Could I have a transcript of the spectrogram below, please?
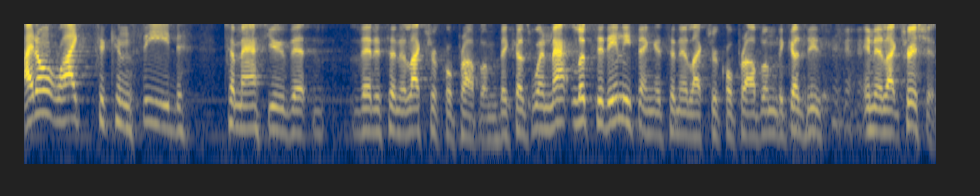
I don't like to concede to Matthew that, that it's an electrical problem because when Matt looks at anything, it's an electrical problem because he's an electrician.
